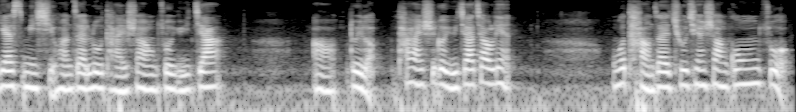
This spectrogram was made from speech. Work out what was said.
Yasmin 喜欢在露台上做瑜伽。啊，对了，他还是个瑜伽教练。我躺在秋千上工作。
